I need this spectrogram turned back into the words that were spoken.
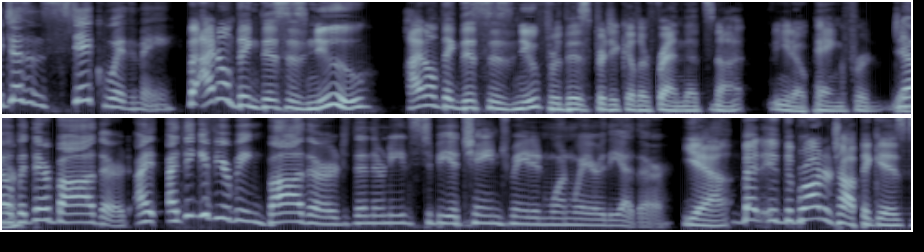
it doesn't stick with me. But I don't think this is new. I don't think this is new for this particular friend that's not, you know, paying for dinner. No, but they're bothered. I, I think if you're being bothered, then there needs to be a change made in one way or the other. Yeah. But it, the broader topic is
